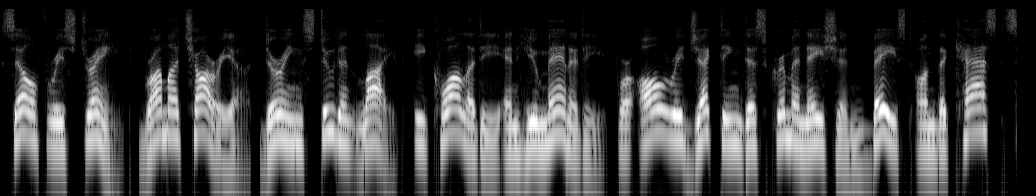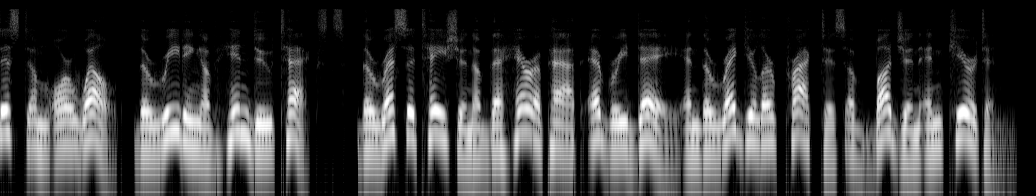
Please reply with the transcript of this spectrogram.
self-restraint brahmacharya during student life, equality and humanity for all rejecting discrimination based on the caste system or wealth, the reading of Hindu texts, the recitation of the Haripath every day and the regular practice of bhajan and kirtan.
